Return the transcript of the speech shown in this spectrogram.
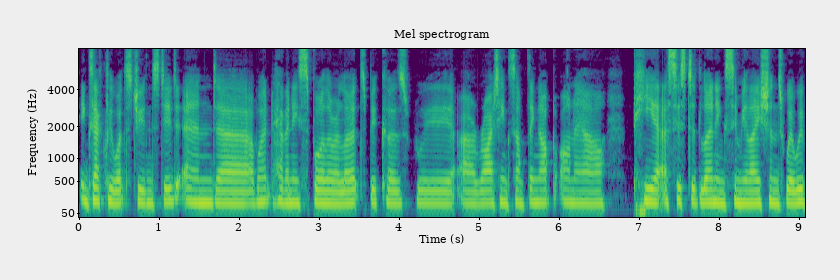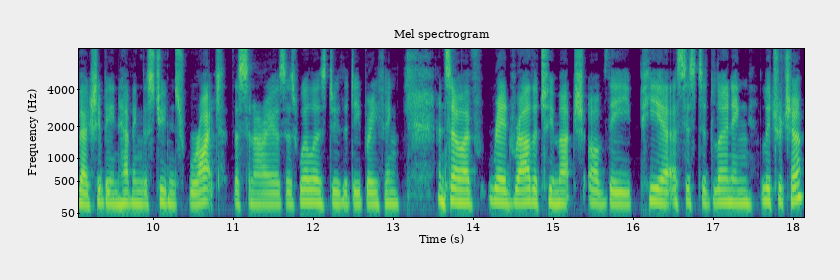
exactly what students did. And uh, I won't have any spoiler alerts because we are writing something up on our peer assisted learning simulations where we've actually been having the students write the scenarios as well as do the debriefing. And so I've read rather too much of the peer assisted learning literature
